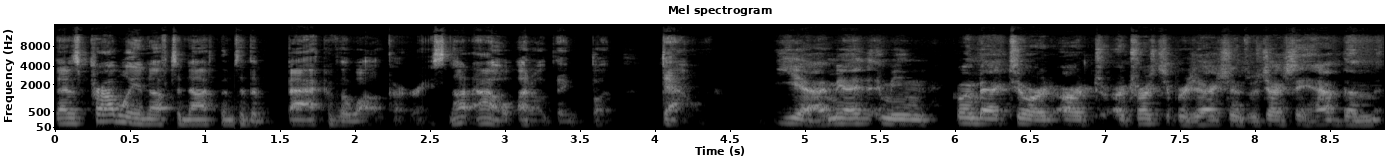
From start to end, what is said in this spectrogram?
That is probably enough to knock them to the back of the wild card race. Not out, I don't think, but down. Yeah, I mean, I, I mean, going back to our, our, our trusted projections, which actually have them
